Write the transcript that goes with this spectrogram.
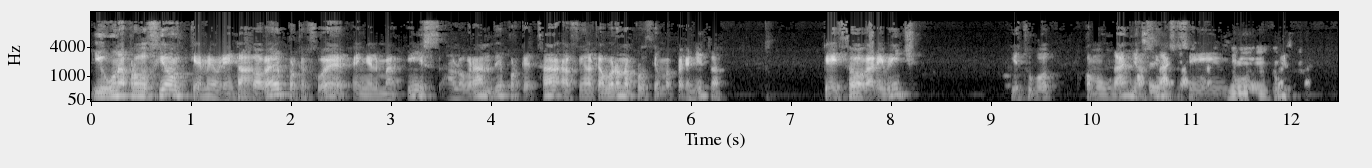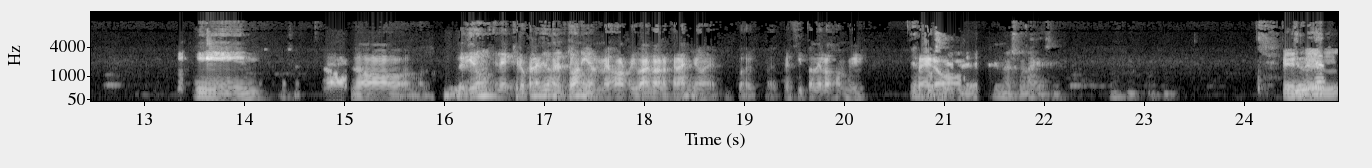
Y hubo una producción que me habría encantado ver porque fue en el Marquis a lo grande, porque esta al fin y al cabo era una producción más pequeñita, que hizo Gary Beach. Y estuvo como un año así, y no, le dieron, creo que le dieron el Tony el mejor rival aquel año, eh, pues, al principio de los 2000. pero ¿eh? me suena que sí. Yo vi el...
